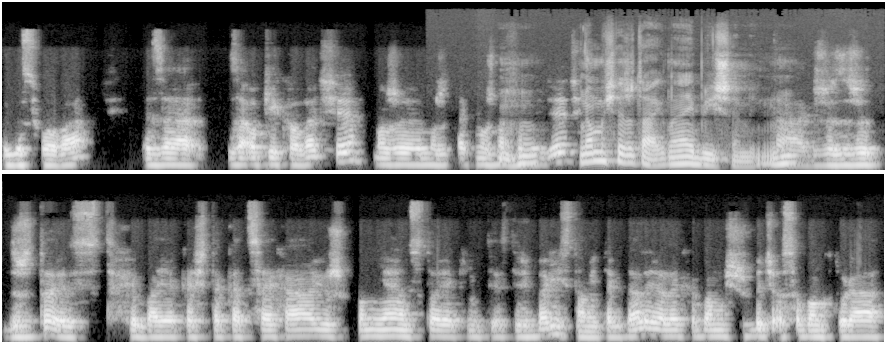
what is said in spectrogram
tego słowa, za, zaopiekować się, może, może tak można mhm. powiedzieć? No myślę, że tak, na najbliższym. Mhm. Tak, że, że, że to jest chyba jakaś taka cecha, już pomijając to, jakim ty jesteś baristą i tak dalej, ale chyba musisz być osobą, która,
